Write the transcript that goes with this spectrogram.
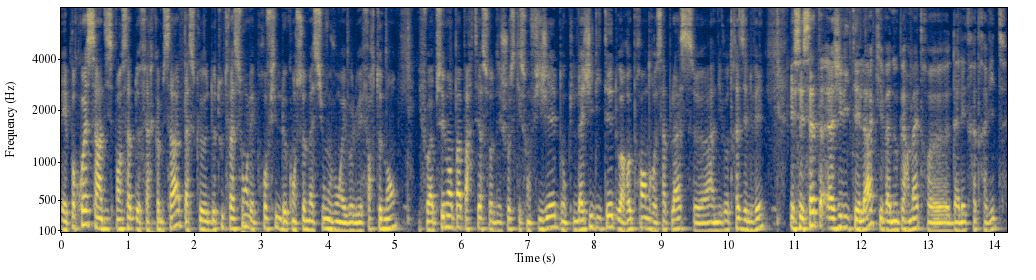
Et pourquoi c'est indispensable de faire comme ça? Parce que de toute façon, les profils de consommation vont évoluer fortement. Il faut absolument pas partir sur des choses qui sont figées. Donc l'agilité doit reprendre sa place euh, à un niveau très élevé. Et c'est cette agilité-là qui va nous permettre euh, d'aller très très vite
